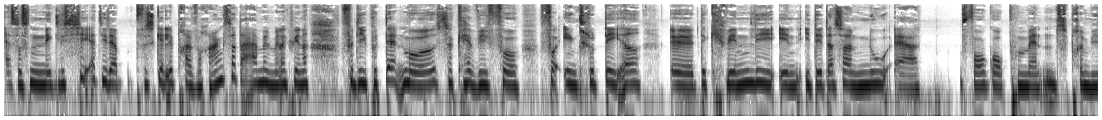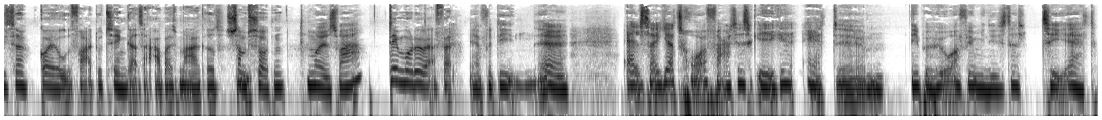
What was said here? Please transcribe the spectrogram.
altså sådan negligere de der forskellige præferencer, der er mellem mænd og kvinder, fordi på den måde, så kan vi få, få inkluderet øh, det kvindelige ind i det, der så nu er foregår på mandens præmisser, går jeg ud fra, at du tænker altså arbejdsmarkedet som sådan. Må jeg svare? Det må du i hvert fald. Ja, fordi øh, altså, jeg tror faktisk ikke, at øh, vi behøver feminister til at,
